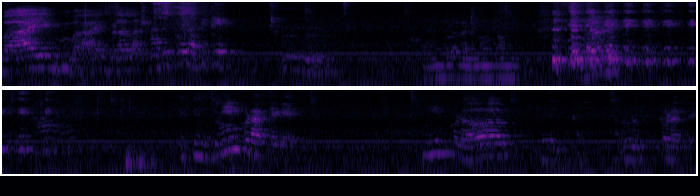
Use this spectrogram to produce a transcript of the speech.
ಬಾಯ್ ಬಾಯ್ ಬಿಡಲ್ಲ. ಅದಕ್ಕೆ ನೀನ್ ಕೊಡತ್ತೆಗೆ ನೀನ್ ಕೊಡೋ ಹ್ಮ್, ಕೊಡತ್ತೆ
